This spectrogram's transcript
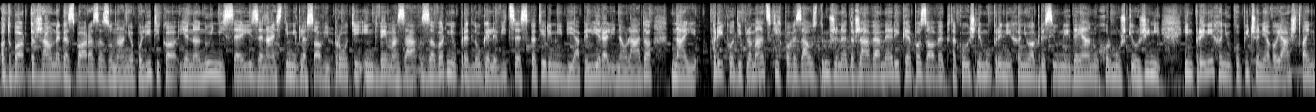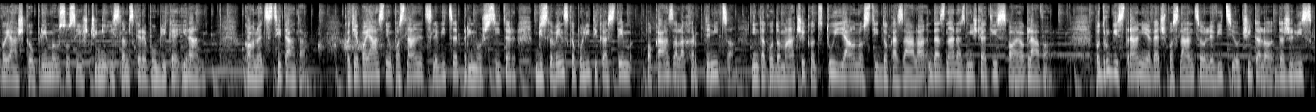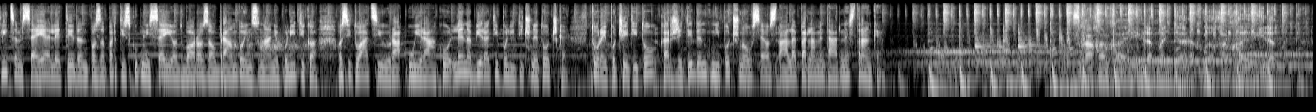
Odbor državnega zbora za zunanjo politiko je na nujni seji z enajstimi glasovi proti in dvema za zavrnil predloge levice, s katerimi bi apelirali na vlado naj preko diplomatskih povezav Združene države Amerike pozove k takojšnjemu prenehanju agresivnih dejanj v Hormuški ožini in prenehanju kopičenja vojaštva in vojaške opreme v soseščini Islamske republike Iran. Konec citata. Kot je pojasnil poslanec Levice Primož Siter, bi slovenska politika s tem pokazala hrbtenico in tako domači kot tuji javnosti dokazala, da zna razmišljati s svojo glavo. Po drugi strani je več poslancev Levici očitalo, da želi s klicem seje le teden po zaprti skupni seji odborov za obrambo in zunanjo politiko o situaciji v, Ra v Iraku le nabirati politične točke, torej početi to, kar že teden dni počno vse ostale parlamentarne stranke.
